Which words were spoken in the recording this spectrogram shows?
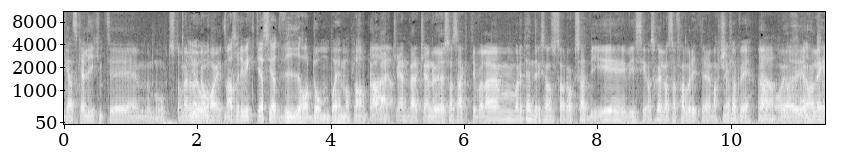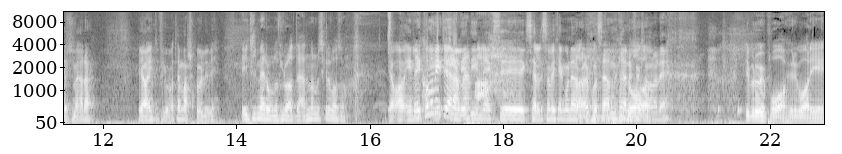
ganska likt eh, motstånd. Men Jo, de har ju men alltså det viktigaste är att vi har dem på hemmaplan. Ja, Ja, ja. verkligen, verkligen. Och som sagt, det var, var det Henriksson som sa det också att vi, vi ser oss själva som favoriter i den här Det är matchen. klart vi är. Ja, Ja, och jag, jag håller helt med där. Vi har inte förlorat en match på Ullevi. Det är ju till och med råd att förlora den om det skulle vara så. Ja, enligt, Det kommer vi inte göra, Enligt men- din ah. ex, Excel som vi kan gå närmare på sen kan du Då- förklara det. Det beror ju på hur det går i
